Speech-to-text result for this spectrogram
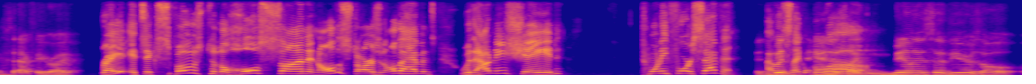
Exactly right. Right? It's exposed to the whole sun and all the stars and all the heavens without any shade 24 7. I was like, Whoa. like millions of years old.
